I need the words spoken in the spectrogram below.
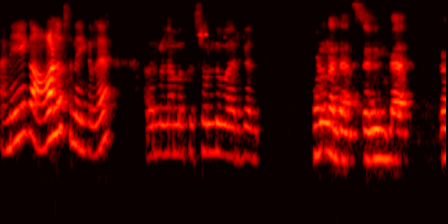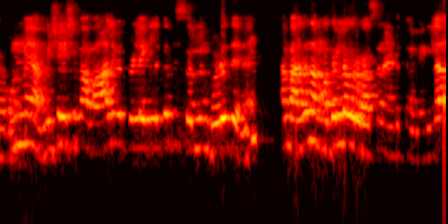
அநேக ஆலோசனைகளை அவர்கள் நமக்கு சொல்லுவார்கள். உண்மைதான் சரிங்க உண்மையா விசேஷமா வாலிப பிள்ளைகளுக்கு சொல்லும் பொழுது நம்ம அதுதான் முதல்ல ஒரு வசனம் எடுத்தோம் இல்லைங்களா?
